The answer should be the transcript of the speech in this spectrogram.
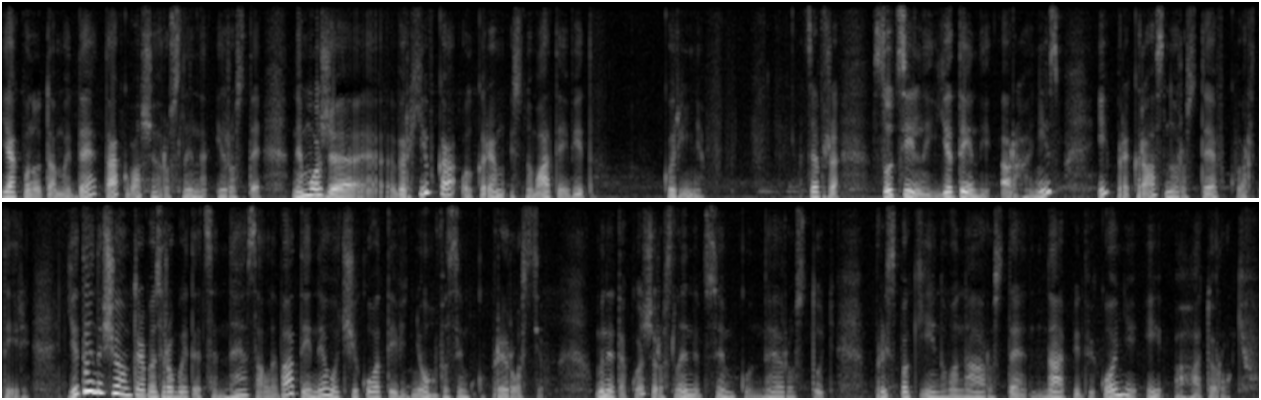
Як воно там йде, так ваша рослина і росте. Не може верхівка окремо існувати від коріння. Це вже суцільний єдиний організм і прекрасно росте в квартирі. Єдине, що вам треба зробити, це не заливати і не очікувати від нього взимку приростів. У мене також рослини взимку не ростуть. Приспокійно вона росте на підвіконні і багато років.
